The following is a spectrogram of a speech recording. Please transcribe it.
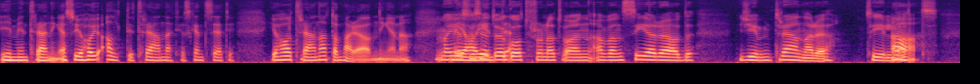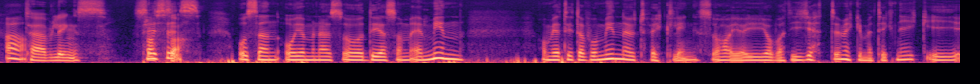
i min träning. Alltså jag har ju alltid tränat, jag ska inte säga att jag, jag har tränat de här övningarna. Men jag, men jag skulle säga att du har gått från att vara en avancerad gymtränare till ja, att ja. tävlingssatsa. Precis. Och, sen, och jag menar så det som är min, om jag tittar på min utveckling så har jag ju jobbat jättemycket med teknik i,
